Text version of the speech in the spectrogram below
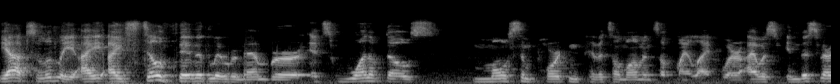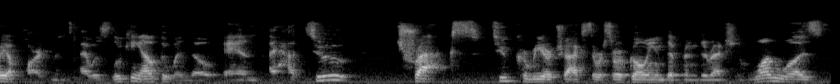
Yeah, absolutely. I, I still vividly remember it's one of those most important pivotal moments of my life where I was in this very apartment. I was looking out the window and I had two tracks, two career tracks that were sort of going in different direction. One was,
